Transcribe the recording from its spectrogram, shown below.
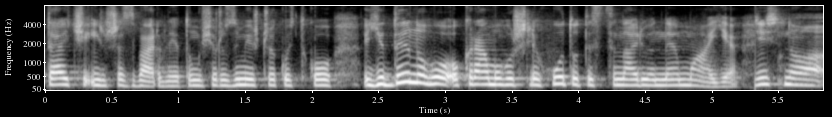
те чи інше звернення, тому що розумію, що якогось такого єдиного окремого шляху тут і сценарію немає. Дійсно,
